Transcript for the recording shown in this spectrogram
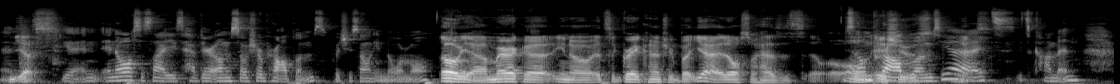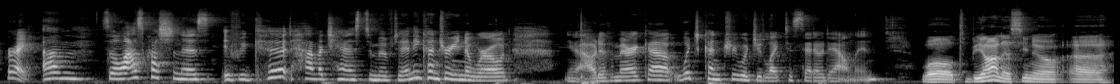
And, Yes. Yeah, and, and all societies have their own social problems, which is only normal. Oh yeah, America. You know, it's a great country, but yeah, it also has its own, Its own issues. problems. Yeah, Yes. it's it's common. Right. Um. So the last question is: If we could have a chance to move to any country in the world, you know, out of America, which country would you like to settle down in? Well, to be honest, you know, uh,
